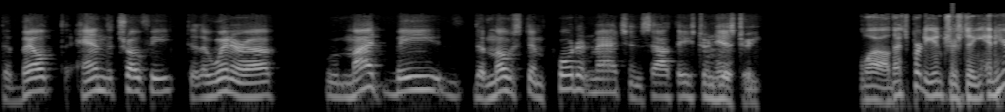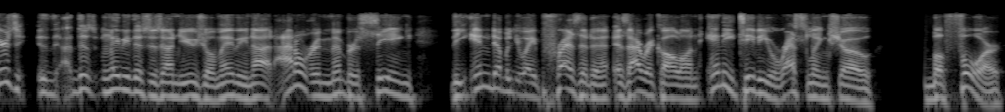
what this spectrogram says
the belt and the trophy to the winner of might be the most important match in southeastern history. Wow, that's pretty interesting. And here's this maybe this is unusual, maybe not. I don't remember seeing the NWA president, as I recall, on any TV wrestling show before.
